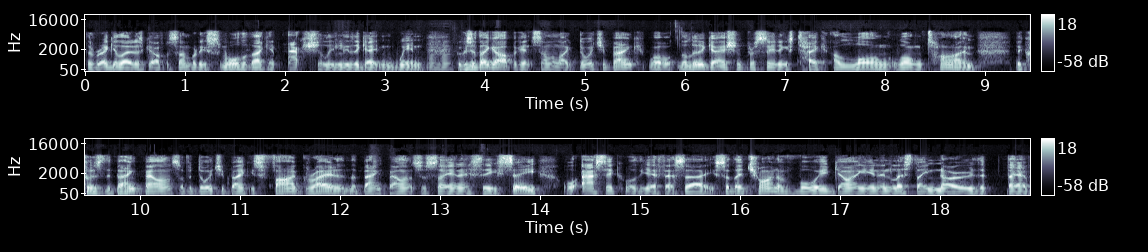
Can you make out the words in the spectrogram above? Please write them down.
The regulators go after somebody small that they can actually litigate and win. Mm-hmm. Because if they go up against someone like Deutsche Bank, well, the litigation proceedings take a long, long time because the bank balance of a Deutsche Bank is far greater than the bank balance of, say, an SEC or ASIC or the FSA. So they try and avoid going in unless they know that they have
